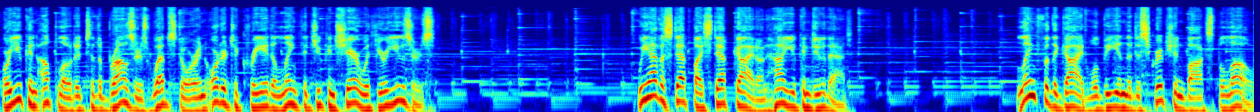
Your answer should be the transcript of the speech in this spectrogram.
or you can upload it to the browser's web store in order to create a link that you can share with your users. We have a step-by-step -step guide on how you can do that. Link for the guide will be in the description box below.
